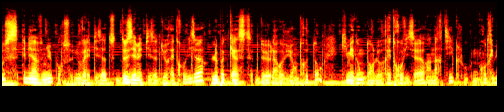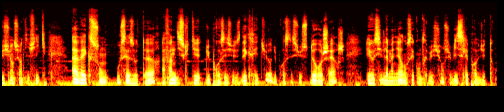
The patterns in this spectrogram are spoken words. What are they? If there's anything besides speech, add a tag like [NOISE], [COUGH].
tous et bienvenue pour ce nouvel épisode, deuxième épisode du Rétroviseur, le podcast de la revue Entre-temps, qui met donc dans le rétroviseur un article ou une contribution scientifique avec son ou ses auteurs afin de discuter du processus d'écriture, du processus de recherche et aussi de la manière dont ces contributions subissent l'épreuve du temps.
